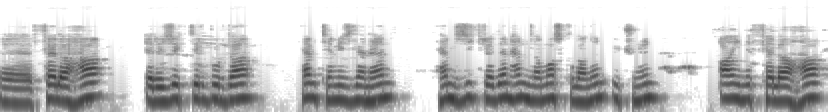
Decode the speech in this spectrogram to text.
e, felaha erecektir. Burada hem temizlenen hem zikreden hem namaz kılanın üçünün aynı felaha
